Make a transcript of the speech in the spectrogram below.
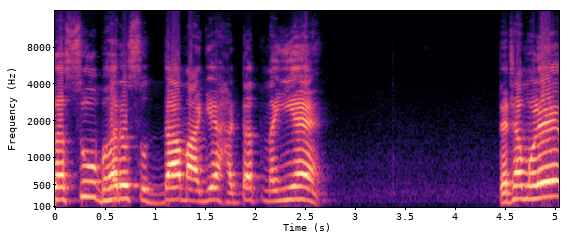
तसूभर सुद्धा मागे हटत नाहीये. त्याच्यामुळे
